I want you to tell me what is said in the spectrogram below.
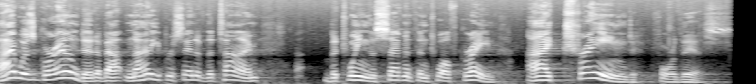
I was grounded about 90% of the time between the 7th and 12th grade. I trained for this.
